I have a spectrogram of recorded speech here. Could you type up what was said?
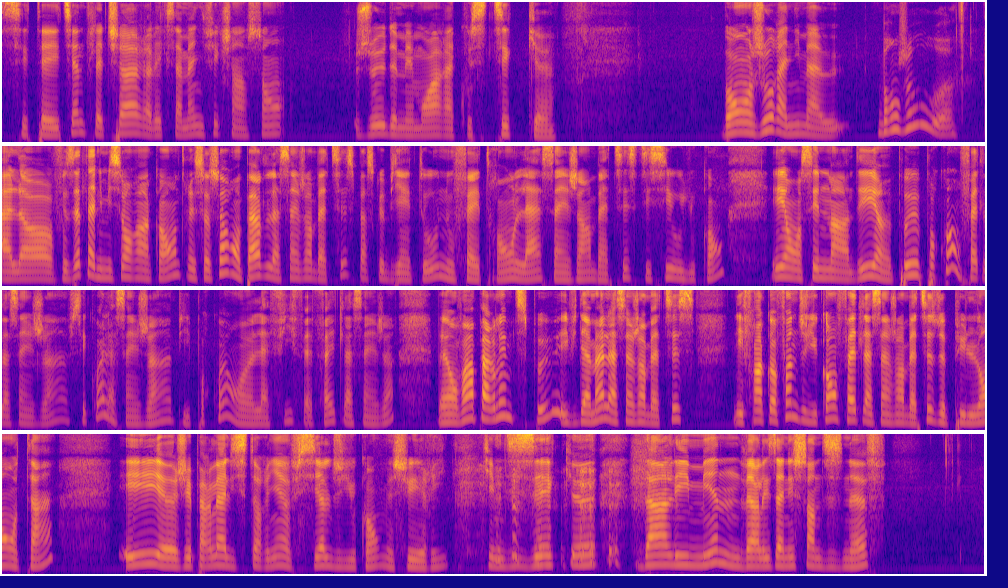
C'était Étienne Fletcher avec sa magnifique chanson Jeu de mémoire acoustique. Bonjour Annie Maheu. Bonjour. Alors, vous êtes à l'émission Rencontre et ce soir, on parle de la Saint-Jean-Baptiste parce que bientôt, nous fêterons la Saint-Jean-Baptiste ici au Yukon. Et on s'est demandé un peu pourquoi on fête la Saint-Jean, c'est quoi la Saint-Jean, puis pourquoi on- la fille fait, fête la Saint-Jean? Bien, on va en parler un petit peu. Évidemment, la Saint-Jean-Baptiste, les francophones du Yukon fêtent la Saint-Jean-Baptiste depuis longtemps. Et euh, j'ai parlé à l'historien officiel du Yukon, M. Herry, qui me disait que dans les mines, vers les années 79,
